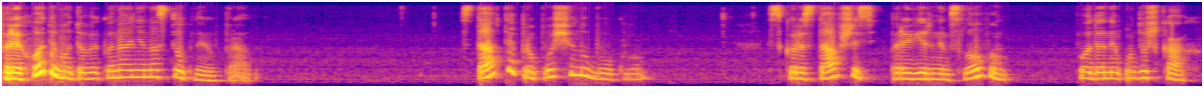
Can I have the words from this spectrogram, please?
Переходимо до виконання наступної вправи. Вставте пропущену букву, скориставшись перевірним словом, поданим у дужках.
